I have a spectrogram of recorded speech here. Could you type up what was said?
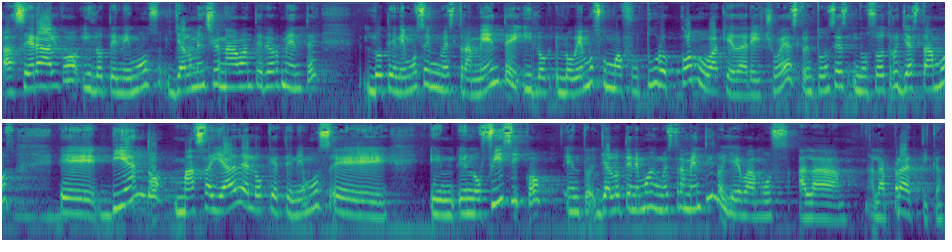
hacer algo y lo tenemos, ya lo mencionaba anteriormente, lo tenemos en nuestra mente y lo, vemos como a futuro, cómo va a quedar hecho esto. Entonces, nosotros ya estamos viendo más allá de lo que tenemos en, lo físico, ya lo tenemos en nuestra mente y lo llevamos a la, práctica.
